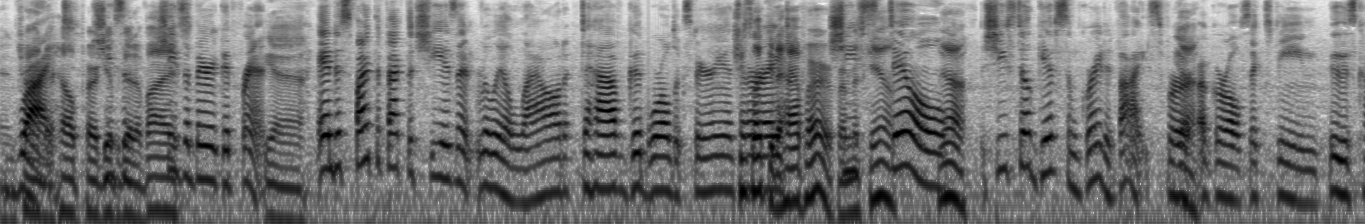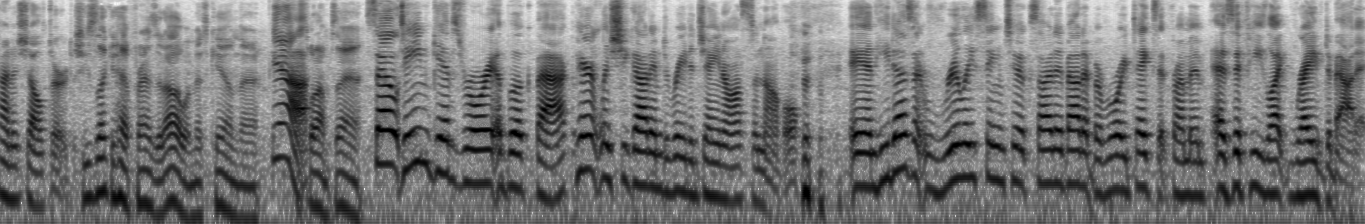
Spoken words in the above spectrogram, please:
and trying Right. to help her she's give good a, advice. She's a very good friend. yeah. And despite the fact that she isn't really allowed to have good world experience, She's lucky to have her from she Kim. still Yeah. she still gives some great advice for Yeah. a girl 16 who is kind of sheltered. She's lucky to have friends at all with Miss Kim there. Yeah. That's what I'm saying. So Dean gives Rory a book back. Apparently, she got him to read a Jane Austen novel. and he doesn't really seem too excited about it, but Rory takes it from him as if he like raved about it.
